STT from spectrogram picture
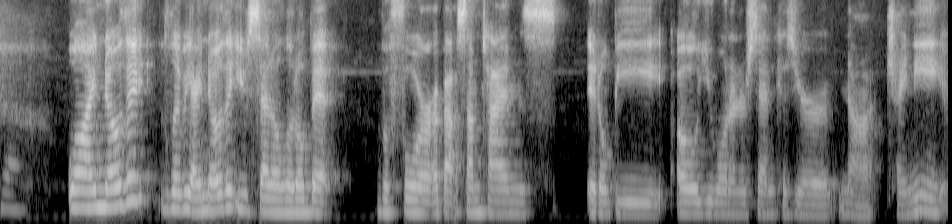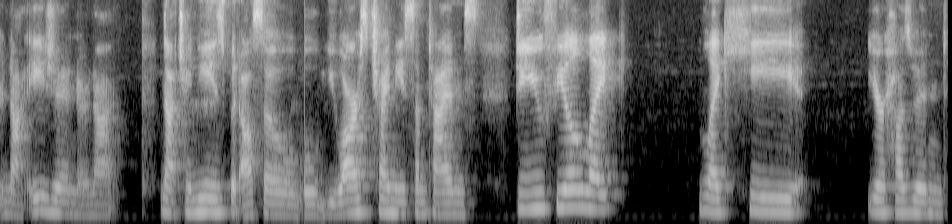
yeah. Well, I know that Libby, I know that you said a little bit before about sometimes it'll be, oh, you won't understand because you're not Chinese or not Asian or not not Chinese, but also you are Chinese sometimes. Do you feel like like he your husband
